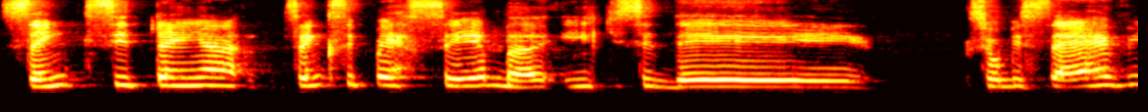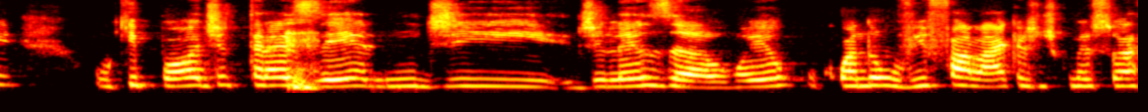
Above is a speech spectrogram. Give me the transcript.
sem que se tenha, sem que se perceba e que se dê, que se observe o que pode trazer ali de, de lesão. Eu, quando ouvi falar que a gente começou a,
